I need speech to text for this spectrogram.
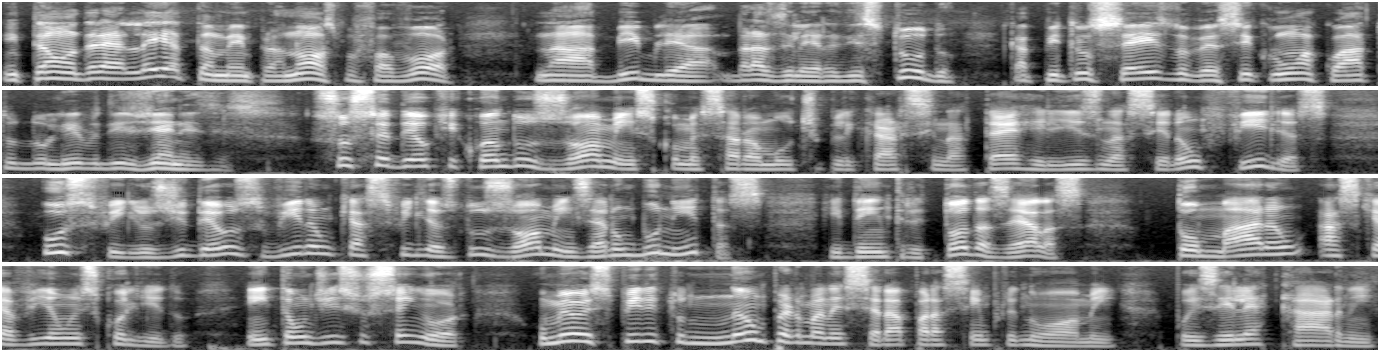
Então, André, leia também para nós, por favor, na Bíblia Brasileira de Estudo, capítulo 6, do versículo 1 a 4 do livro de Gênesis. Sucedeu que quando os homens começaram a multiplicar-se na terra e lhes nasceram filhas, os filhos de Deus viram que as filhas dos homens eram bonitas, e dentre todas elas tomaram as que haviam escolhido. Então disse o Senhor: o meu espírito não permanecerá para sempre no homem, pois ele é carne,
